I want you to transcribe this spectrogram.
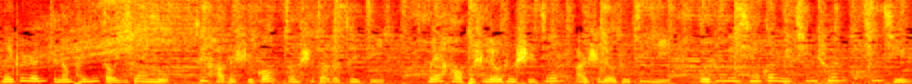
每个人只能陪你走一段路，最好的时光总是走得最急。美好不是留住时间，而是留住记忆，留住那些关于青春、亲情、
